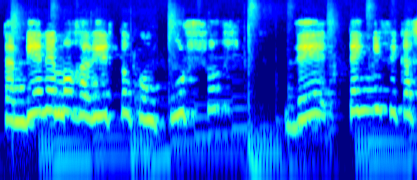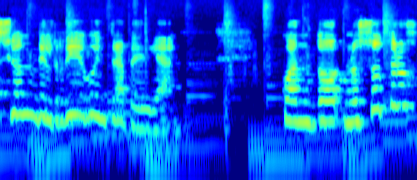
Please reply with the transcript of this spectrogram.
también hemos abierto concursos de tecnificación del riego intrapedial. Cuando nosotros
